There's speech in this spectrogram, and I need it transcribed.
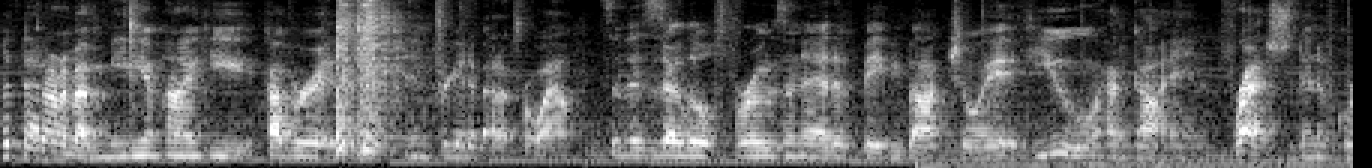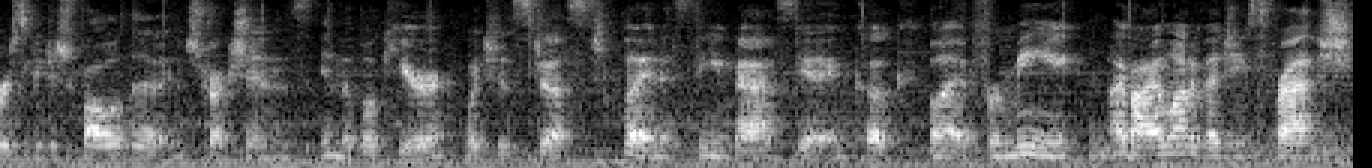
Put that on about medium-high heat, cover it, and forget about it for a while. So this is our little frozen head of baby bok choy. If you had gotten fresh, then of course you could just follow the instructions in the book here, which is just put in a steam basket and cook. But for me, I buy a lot of veggies fresh,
